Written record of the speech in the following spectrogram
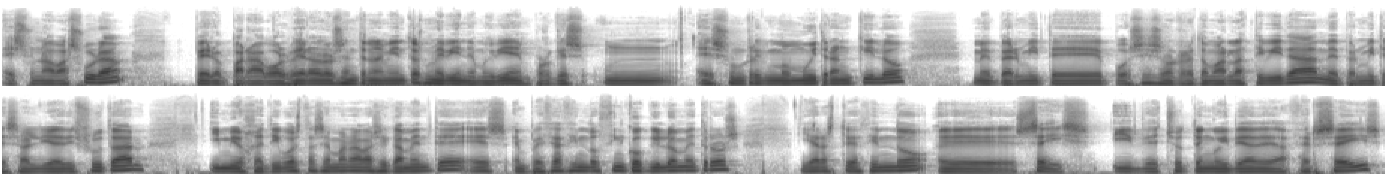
es una basura, pero para volver a los entrenamientos me viene muy bien, porque es un, es un ritmo muy tranquilo, me permite, pues eso, retomar la actividad, me permite salir a disfrutar, y mi objetivo esta semana básicamente es, empecé haciendo 5 kilómetros y ahora estoy haciendo 6, eh, y de hecho tengo idea de hacer 6,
